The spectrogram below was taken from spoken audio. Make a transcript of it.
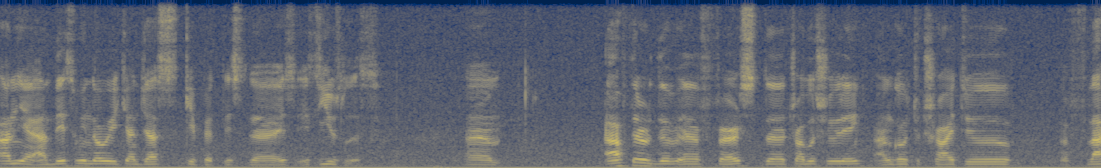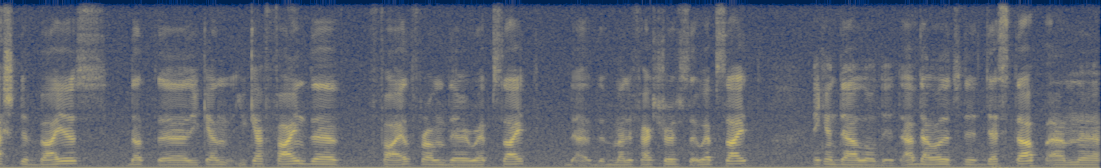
and yeah and this window you can just skip it it's, uh, it's, it's useless. Um, after the uh, first uh, troubleshooting I'm going to try to uh, flash the BIOS that uh, you can you can find the file from their website the, the manufacturer's website. You can download it. I've downloaded to the desktop and uh,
